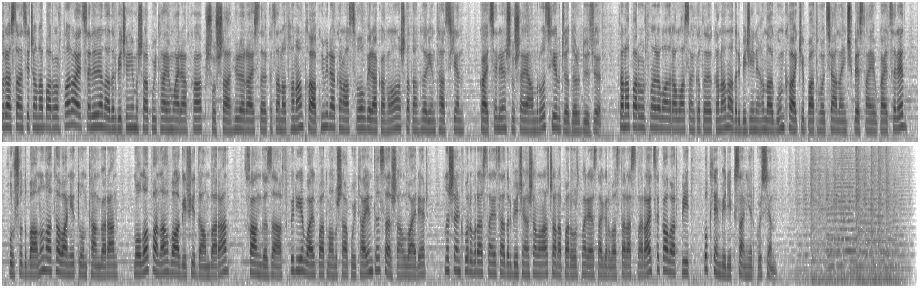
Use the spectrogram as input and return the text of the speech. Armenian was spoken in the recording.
Վրաստանցի ճանապարհորդները այցելել են Ադրբեջանի մշակութային մայրաքաղաք Շուշա։ Հյուրերը այստեղ կծանոթանան քաղաքում իրականացվող վերականգնման աշխատանքների ընթացքին, կայցելեն Շուշայի ամրոց եւ Ջդր դյուզը։ Ճանապարհորդները մանրամասն կտեղականան Ադրբեջանի հնագույն քաղաքի պատմությանը, ինչպես նաև կայցելեն Խուրշուդբանու Նաթավանի տուն թանգարան, Մոլա Պանահ Վագիֆի դամբարան, Խանգզա աղբյուր եւ այլ պատմամշակութային տեսարժան վայրեր։ Նշենք, որ Վրաստանից Ադրբեջան ժամանակ ճանապարհորդների աստագրված տարածքներ այցը կավարտվի հոկտեմբերի 22-ին։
